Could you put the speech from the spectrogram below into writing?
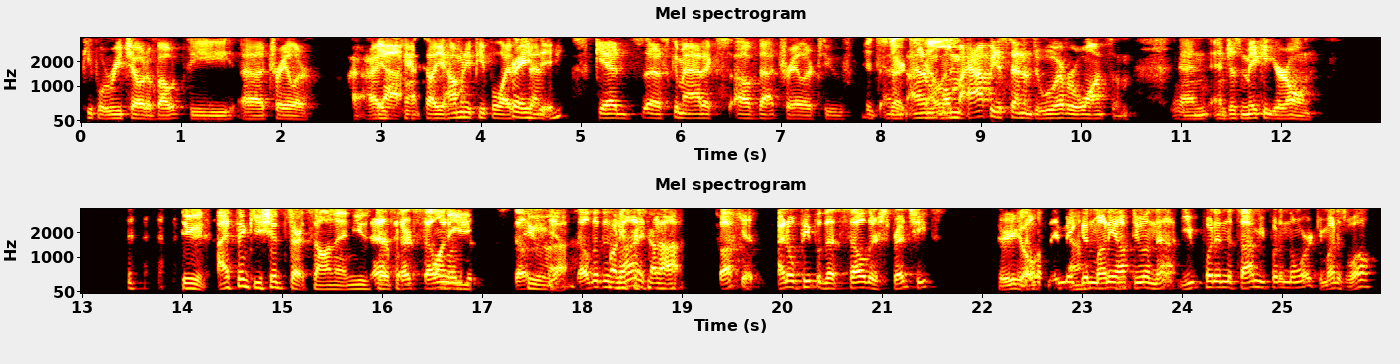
people reach out about the uh, trailer. I, yeah. I, can't tell you how many people I've Crazy. sent skids, uh, schematics of that trailer to. It starts I'm, I'm, happy to send them to whoever wants them, and and just make it your own. Dude, I think you should start selling it and use yeah, start selling 20 them. Stuff, to, yeah, uh, sell the design. Fuck it. I know people that sell their spreadsheets. There you, you go. Know, they make yeah. good money off doing that. You put in the time, you put in the work, you might as well.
